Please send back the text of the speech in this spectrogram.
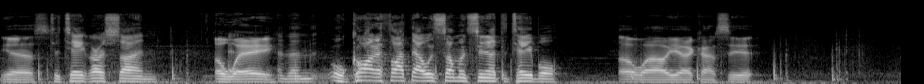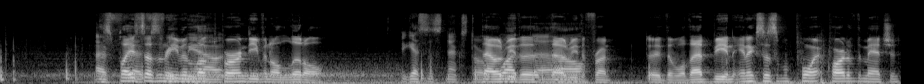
Yes. to take our son, Away. and then. Oh God, I thought that was someone sitting at the table. Oh wow, yeah, I kind of see it. This That- place that doesn't even look out. burned even a little. I guess it's next door. That would What be the, that would be the front. Uh, the, that'd be an inaccessible point part of the mansion.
